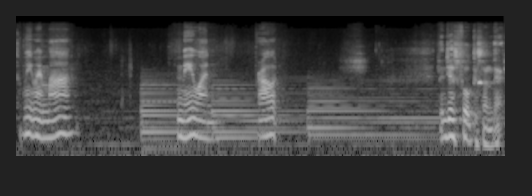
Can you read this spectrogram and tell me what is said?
to make my mom, May Wan, proud. Then just focus on that.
